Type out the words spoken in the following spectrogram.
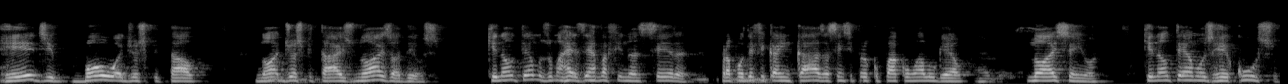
rede boa de hospital, de hospitais, nós, ó Deus, que não temos uma reserva financeira para poder ficar em casa sem se preocupar com o aluguel. Nós, Senhor, que não temos recurso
